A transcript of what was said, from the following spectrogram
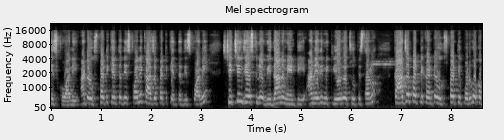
తీసుకోవాలి? అంటే ఉక్స్పట్టికి ఎంత తీసుకోవాలి? కాజపట్టికి ఎంత తీసుకోవాలి? స్టిచ్చింగ్ చేసుకునే విధానం ఏంటి? అనేది మీకు క్లియర్గా చూపిస్తాను. కాజపట్టి కంటే ఉక్స్పట్టి పొడుగు పొడవు ఒక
